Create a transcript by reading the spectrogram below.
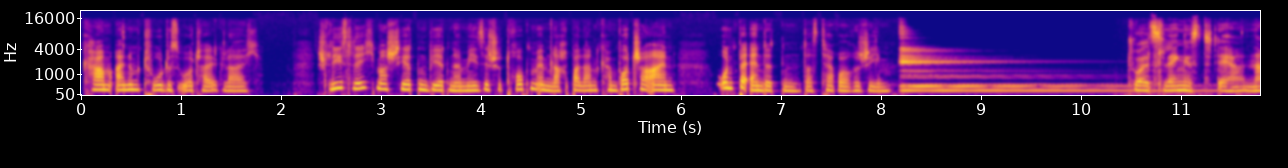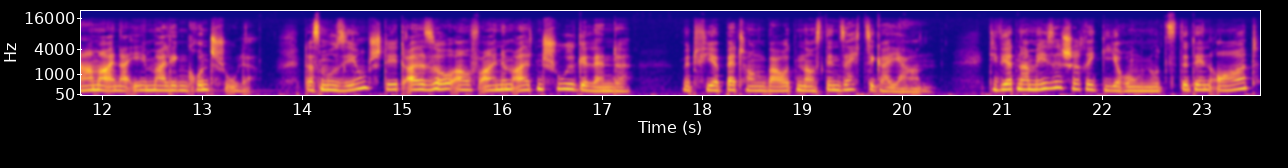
kam einem Todesurteil gleich. Schließlich marschierten vietnamesische Truppen im Nachbarland Kambodscha ein und beendeten das Terrorregime. Tuol Sleng ist der Name einer ehemaligen Grundschule. Das Museum steht also auf einem alten Schulgelände mit vier Betonbauten aus den 60er Jahren. Die vietnamesische Regierung nutzte den Ort,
